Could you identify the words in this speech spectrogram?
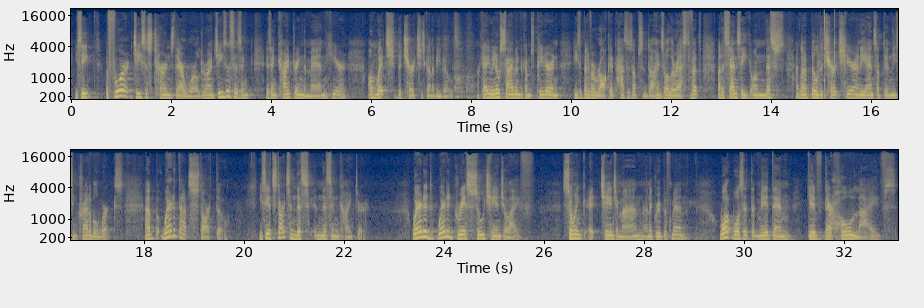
You see, before Jesus turns their world around, Jesus is, in, is encountering the men here on which the church is going to be built. Okay, we know Simon becomes Peter, and he's a bit of a rocket, has his ups and downs, all the rest of it. But essentially, on this, I'm going to build a church here, and he ends up doing these incredible works. Um, but where did that start, though? You see, it starts in this, in this encounter. Where did, where did grace so change a life, so in, change a man and a group of men? What was it that made them give their whole lives,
